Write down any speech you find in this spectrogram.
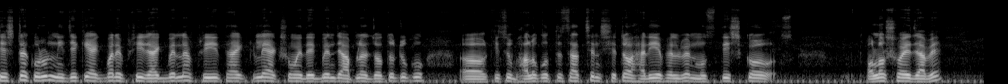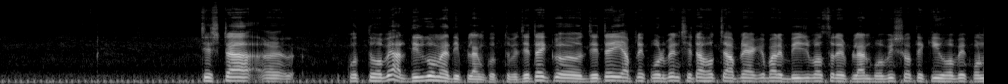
চেষ্টা করুন নিজেকে একবারে ফ্রি রাখবেন না। ফ্রি থাকলে একসময় দেখবেন যে আপনার যতটুকু কিছু ভালো করতে চাচ্ছেন সেটাও হারিয়ে ফেলবেন মস্তিষ্ক অলস হয়ে যাবে। চেষ্টা করতে হবে আর দীর্ঘমেয়াদী প্ল্যান করতে হবে। যেটাই যেটাই আপনি করবেন, সেটা হচ্ছে আপনি একেবারে বিশ বছরের প্ল্যান ভবিষ্যতে কি হবে, কোন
